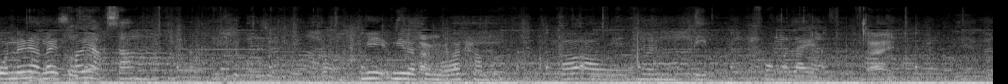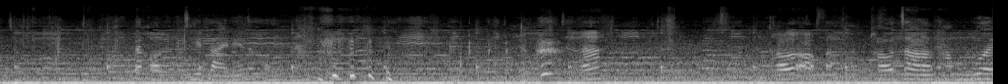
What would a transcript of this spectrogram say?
คนเลยเนี่ยไล่สดเขาอยากสร้างมีมีแต่คนบอกว่าทเขาเอาเงินติปพวงมาลัยอะใช่แต่เขาเทศลายได้นะเขาเห็นนะนะเขาเอาเขาจะทำด้วย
